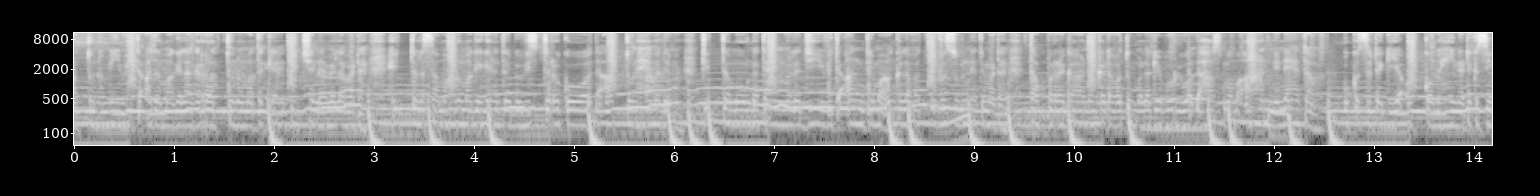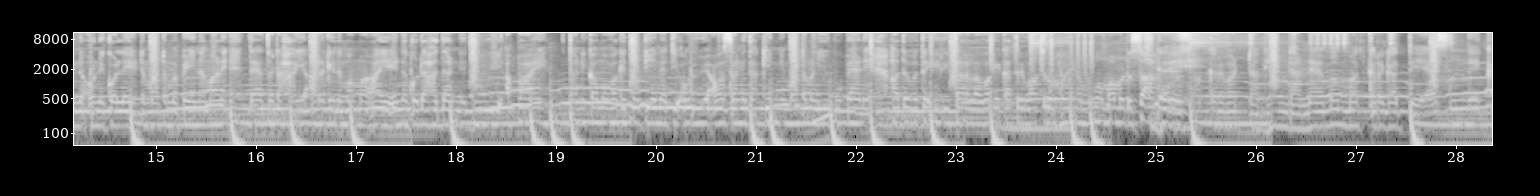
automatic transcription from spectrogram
මත්තුන මී විත අද මගේ ළඟ රත්තුන මතකයන් පිච්චෙන වෙලාවට. හිත්වල සමහරු මගේ ගැන තිබ විස්තරකෝ අද අත්තුන හැමදෙම තිත්ත මූණ තැන්වල ජීවිත අන්තිම අඟලවත් ඉවසුම් නැතිමට තප්පර ගානකට වතුඹලගේ බොරුව අදහස් මම අහන්නේ නෑ තව. උකසට ගිය ඔක්කොම හීනට සින්න ඔනේ කොලේට මටම පේනමානේ. දෑතට හය අරගෙන මම ආයේ එන ගොඩ හදන්නේ දූලි අපායේ. තනිකම වගේ තොටිය නැති ඔරුවේ අවසානයේ දකින්නේ මටම ලියපු බෑනේ. හදවත ඉරිතරල වගේ කතර වතුර හොයන මුව මමඩු සාගරේ. කරවට්ටක් හින්දා නෑ මමත් කරගත්තේ ඇස් දෙක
